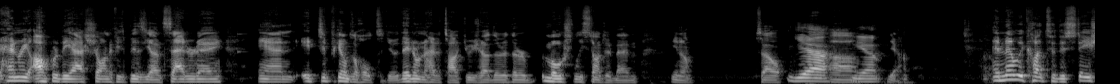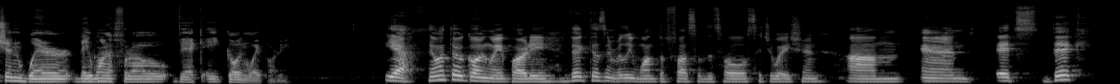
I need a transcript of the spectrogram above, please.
Henry awkwardly asks Shawn if he's busy on Saturday, and it just becomes a whole to do. They don't know how to talk to each other. They're emotionally stunted men, you know. So Yeah, Uh, yeah. And then we cut to the station where they want to throw Vick a going away party. Yeah, they want their going away party. Vick doesn't really want the fuss of this whole situation. Um, and it's Vick,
